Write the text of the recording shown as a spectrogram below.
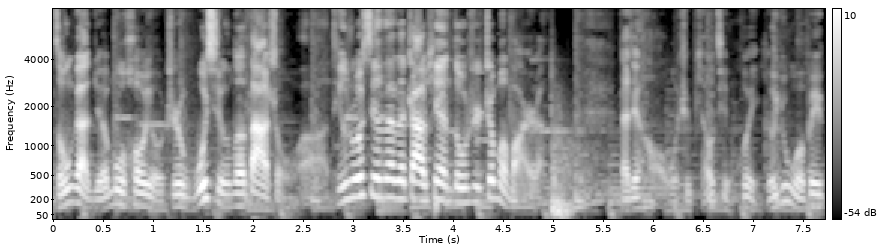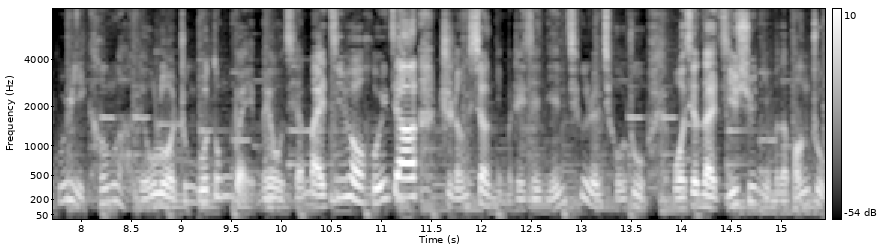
总感觉幕后有只无形的大手啊！听说现在的诈骗都是这么玩啊！大家好。我是朴槿惠，由于我被闺蜜坑了，流落中国东北，没有钱买机票回家，只能向你们这些年轻人求助。我现在急需你们的帮助，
